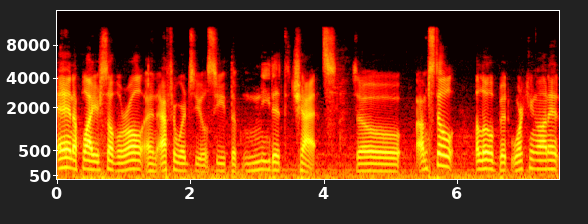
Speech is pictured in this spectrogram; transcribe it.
and apply yourself silver role and afterwards you'll see the needed chats. So I'm still a little bit working on it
